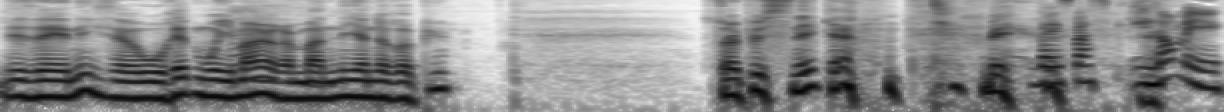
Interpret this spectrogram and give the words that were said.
Des années, au rythme où il meurt, un moment donné, il n'y en aura plus. C'est un peu cynique, hein? mais... Ben, parce que, non, mais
